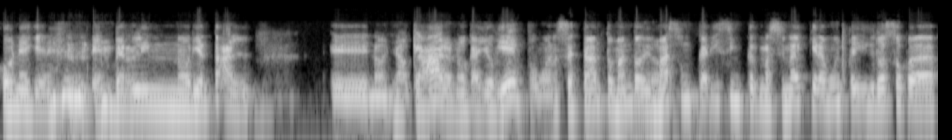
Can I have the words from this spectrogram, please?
Honecker en, Berlín Oriental, eh, no, no, claro, no cayó bien, pues bueno, se estaban tomando además un cariz internacional que era muy peligroso para,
